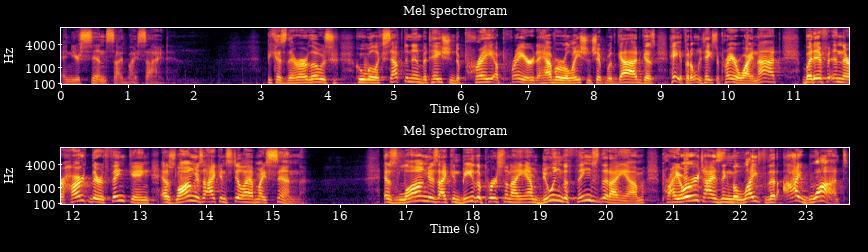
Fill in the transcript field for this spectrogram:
and your sin side by side? Because there are those who will accept an invitation to pray a prayer to have a relationship with God, because, hey, if it only takes a prayer, why not? But if in their heart they're thinking, as long as I can still have my sin, as long as I can be the person I am, doing the things that I am, prioritizing the life that I want,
